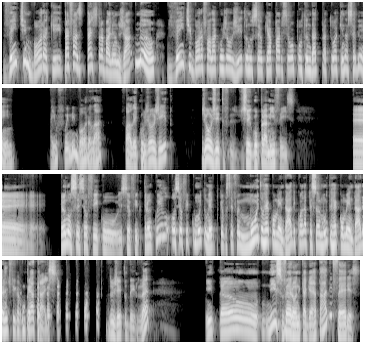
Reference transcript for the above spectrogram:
Vem-te embora aqui. Tá, faz... tá trabalhando já? Não. Vem-te embora falar com o Jorgito, não sei o que. Apareceu uma oportunidade para tu aqui na CBN. Aí eu fui-me embora lá. Falei com o Jorgito. Jorgito chegou para mim e fez. É... Eu não sei se eu fico se eu fico tranquilo ou se eu fico com muito medo, porque você foi muito recomendado e quando a pessoa é muito recomendada, a gente fica com o pé atrás. do jeito dele, né? Então, nisso, Verônica Guerra tava de férias.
